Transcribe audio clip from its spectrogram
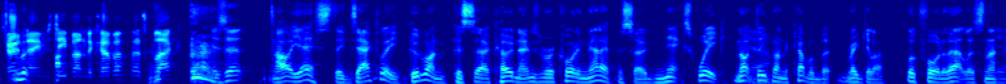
Codenames Deep Undercover. That's black. Is it? Oh yes, exactly. Good one. Because uh, Codenames we're recording that episode next week. Not Yeah. deep undercover, but regular. Look forward to that, listener. Yeah.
